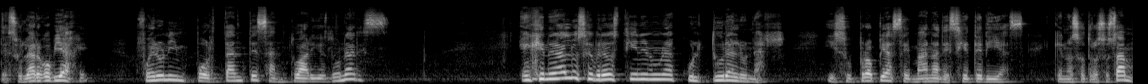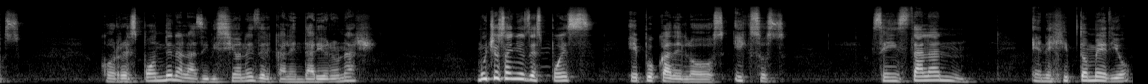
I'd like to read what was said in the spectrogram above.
de su largo viaje, fueron importantes santuarios lunares. En general los hebreos tienen una cultura lunar y su propia semana de siete días que nosotros usamos. Corresponden a las divisiones del calendario lunar. Muchos años después, época de los Ixos, se instalan en Egipto Medio,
